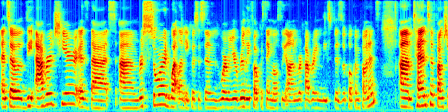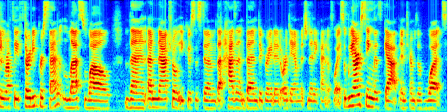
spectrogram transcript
And so the average here is that um, restored wetland ecosystems where you're really focusing mostly on recovering these physical components um, tend to function roughly 30% less well than a natural ecosystem that hasn't been degraded or damaged in any kind of way. So we are seeing this gap in terms of what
